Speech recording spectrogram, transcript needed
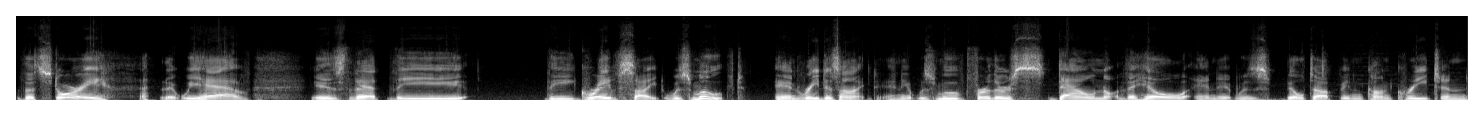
the story that we have is that the the grave site was moved and redesigned. And it was moved further down the hill and it was built up in concrete. And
